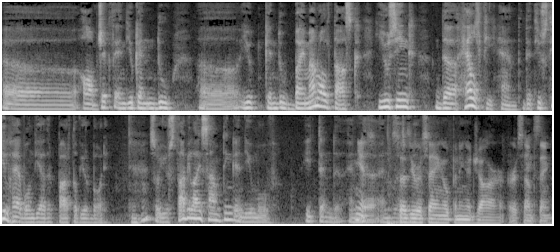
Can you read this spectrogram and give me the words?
uh, object, and you can do uh, you can do bimanual task using the healthy hand that you still have on the other part of your body. So you stabilize something and you move it and uh, and Yes. uh, and so as you were saying, opening a jar or something.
